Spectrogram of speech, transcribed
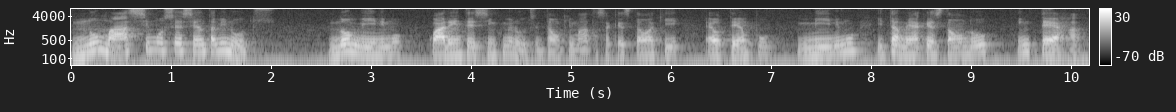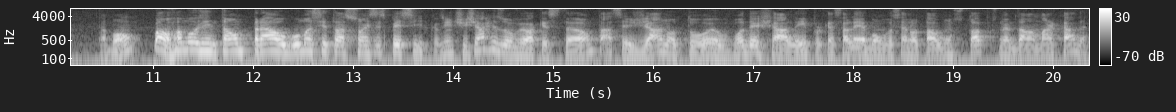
no máximo 60 minutos, no mínimo 45 minutos. Então, o que mata essa questão aqui é o tempo mínimo e também a questão do em terra. Tá bom? Bom, vamos então para algumas situações específicas. A gente já resolveu a questão, tá? Você já anotou, eu vou deixar a lei, porque essa lei é bom você anotar alguns tópicos, né? Dar uma marcada.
